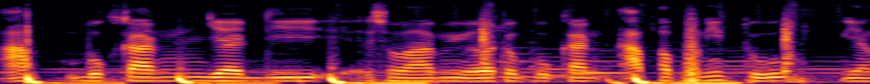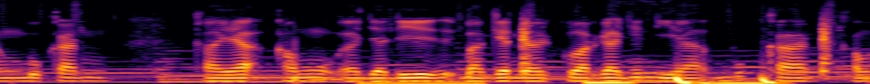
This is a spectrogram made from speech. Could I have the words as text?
ap, bukan jadi suami atau bukan apa pun itu yang bukan kayak kamu uh, jadi bagian dari keluarganya dia. Bukan kamu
